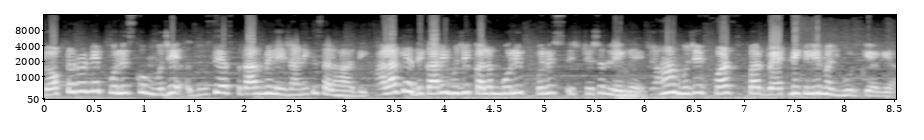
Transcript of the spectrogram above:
डॉक्टरों ने पुलिस को मुझे दूसरे अस्पताल में ले जाने की सलाह दी। हालाँकि अधिकारी मुझे कलम्बोली पुलिस स्टेशन ले गए, जहाँ मुझे फर्श पर बैठने के लिए मजबूर किया गया।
